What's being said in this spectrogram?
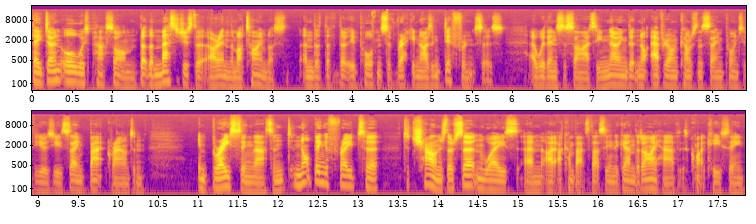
they don't always pass on, but the messages that are in them are timeless, and the, the, the importance of recognizing differences uh, within society, knowing that not everyone comes from the same point of view as you, same background, and embracing that, and not being afraid to to challenge. There are certain ways. Um, I, I, come back to that scene again that I have. It's quite a key scene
